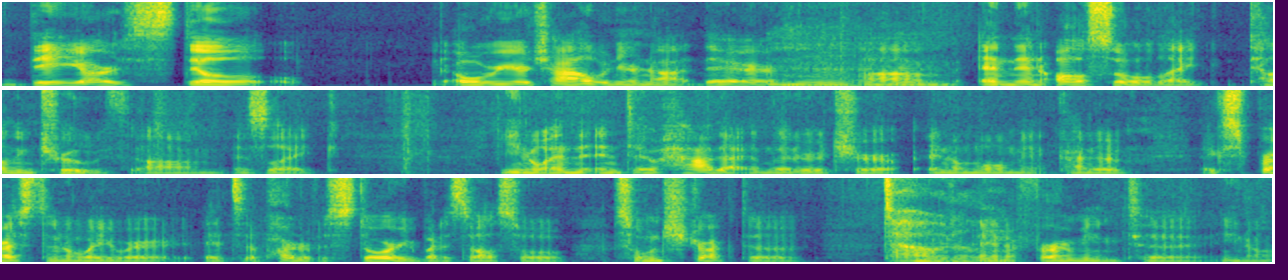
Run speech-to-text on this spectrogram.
they are still over your child when you're not there um and then also like telling truth um is like you know and and to have that in literature in a moment kind of expressed in a way where it's a part of a story but it's also so instructive um, Totally. and affirming to you know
